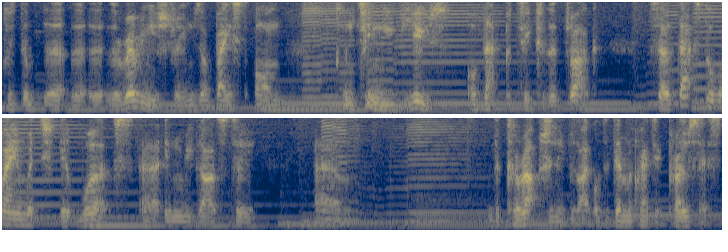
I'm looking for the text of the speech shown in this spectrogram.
because the, the, the, revenue streams are based on continued use of that particular drug. So that's the way in which it works uh, in regards to um, the corruption, if you like, or the democratic process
